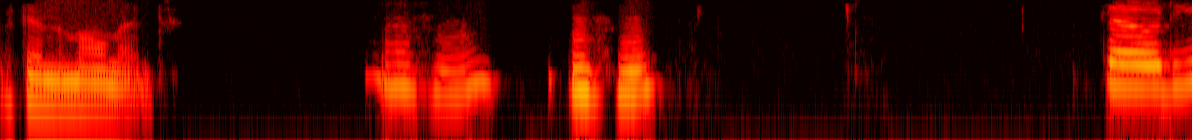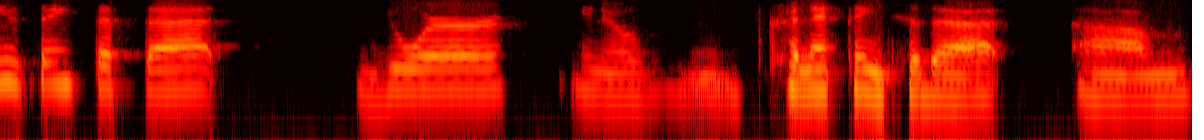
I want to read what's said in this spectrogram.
within the moment. Mhm. Mhm. So, do you think that that your, you know, connecting to that um,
